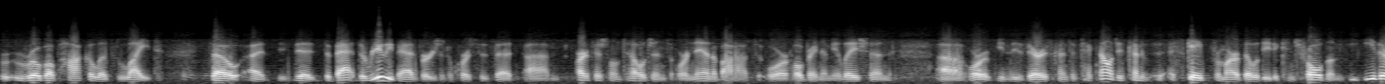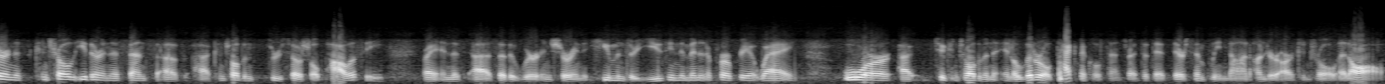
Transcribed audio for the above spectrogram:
robopocalypse light. So uh, the the bad, the really bad version, of course, is that um, artificial intelligence or nanobots or whole brain emulation uh, or you know, these various kinds of technologies kind of escape from our ability to control them. either in this control, either in the sense of uh, control them through social policy, right? And this, uh, so that we're ensuring that humans are using them in an appropriate way, or uh, to control them in, in a literal technical sense, right? That, that they're simply not under our control at all.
